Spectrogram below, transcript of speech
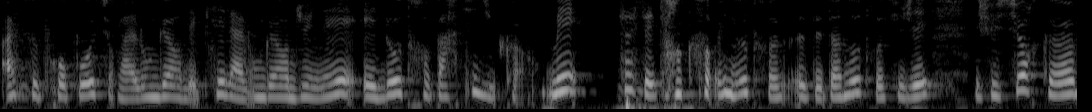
à ce propos sur la longueur des pieds, la longueur du nez et d'autres parties du corps. Mais ça, c'est encore une autre, c'est un autre sujet. Je suis sûre que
